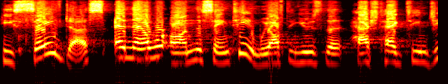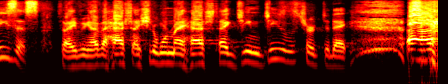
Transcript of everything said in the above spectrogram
he saved us, and now we're on the same team. We often use the hashtag Team Jesus. So I even have a hash. I should have worn my hashtag Team Jesus shirt today. Uh,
